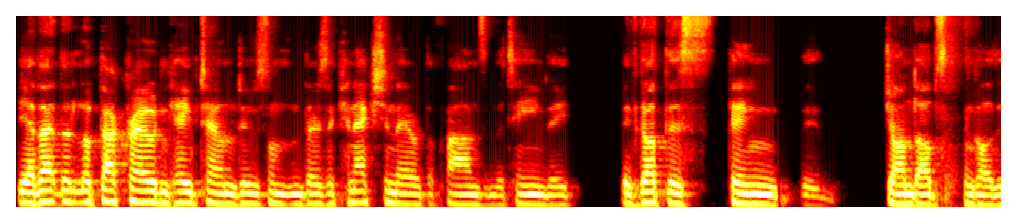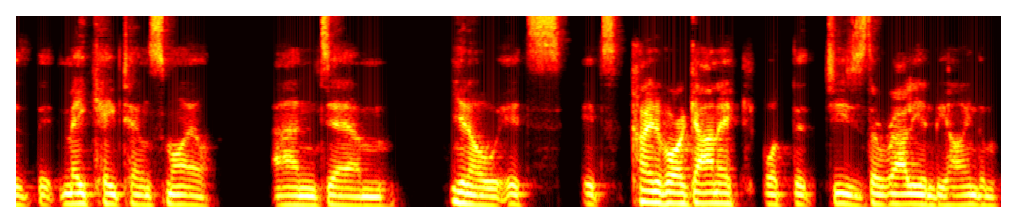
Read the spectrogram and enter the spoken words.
yeah, that, that look that crowd in Cape Town will do something. There's a connection there with the fans and the team. They they've got this thing John Dobson called it, make Cape Town smile, and um, you know it's it's kind of organic, but the Jesus they're rallying behind them.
